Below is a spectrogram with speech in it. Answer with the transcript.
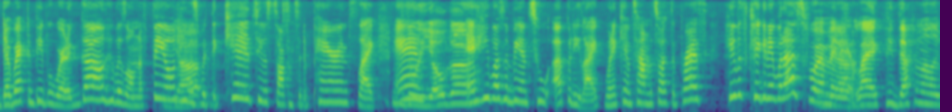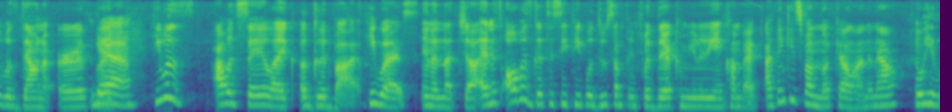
directing people where to go. He was on the field. He was with the kids. He was talking to the parents. Like and doing yoga and he wasn't being too uppity. Like when it came time to talk to press, he was kicking it with us for a minute. Like he definitely was down to earth like, Yeah. he was i would say like a good vibe he was. in a nutshell and it's always good to see people do something for their community and come back i think he's from north carolina now Well, he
